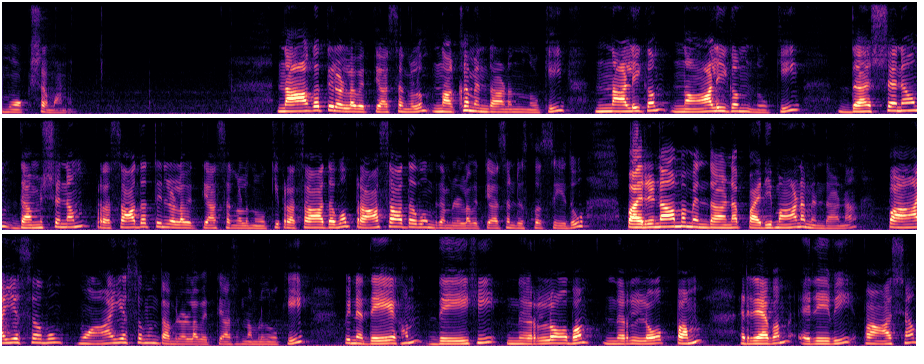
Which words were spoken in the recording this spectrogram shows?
മോക്ഷമാണ്. നാഗത്തിലുള്ള വ്യത്യാസങ്ങളും നഖം എന്താണെന്ന് നോക്കി നളികം നാളികം നോക്കി ദശനം ദംശനം പ്രസാദത്തിലുള്ള വ്യത്യാസങ്ങൾ നോക്കി പ്രസാദവും പ്രാസാദവും തമ്മിലുള്ള വ്യത്യാസം ഡിസ്കസ് ചെയ്തു. പരിണാമം എന്താണ്? പരിമാണം എന്താണ്? പായസവും വായസവും തമ്മിലുള്ള വ്യത്യാസം നമ്മൾ നോക്കി. പിന്നെ ദേഹം ദേഹി നിർലോഭം നിർലോപം രവം രവി പാശം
